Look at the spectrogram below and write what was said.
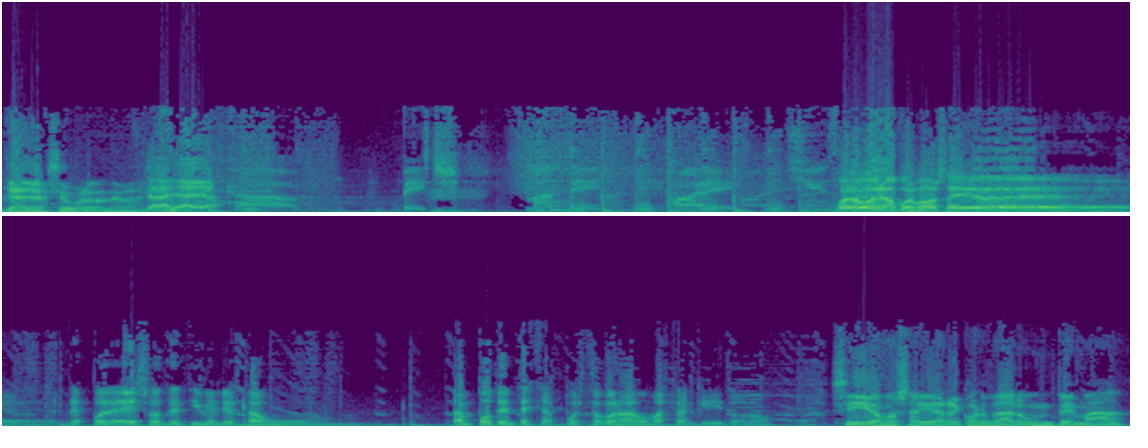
Ya, ya sé por dónde vas. ya, ya, ya. Bueno, bueno, pues vamos a ir eh, después de esos decibelios tan tan potentes que has puesto con algo más tranquilito, ¿no? Sí, vamos a ir a recordar un tema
